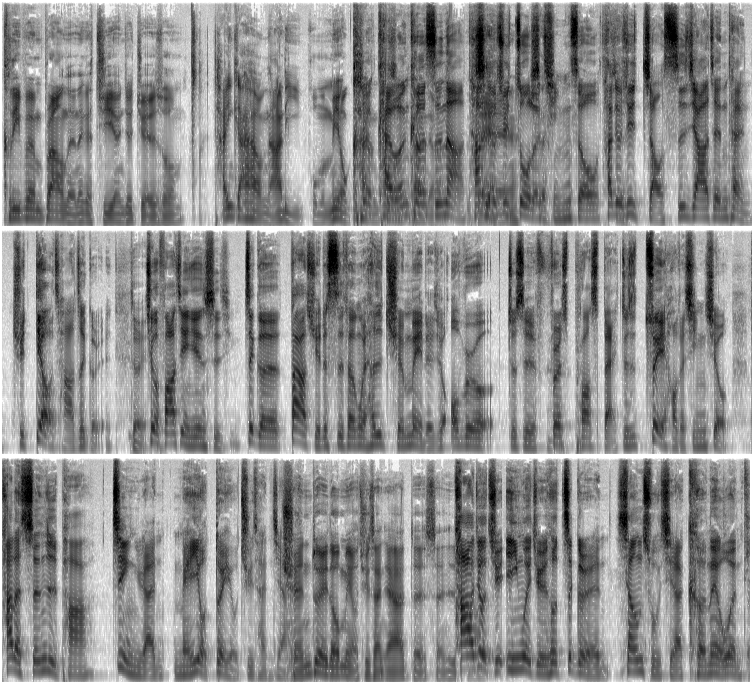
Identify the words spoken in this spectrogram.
Cleveland Brown 的那个 GM 就觉得说，他应该还有哪里我们没有看。凯文科斯纳，他就去做了情搜，他就去找私家侦探去调查这个人，对，就发现一件事情：这个大学的四分位，他是全美的就 overall 就是 first prospect，就是最好的新秀，他的生日趴。竟然没有队友去参加，全队都没有去参加他的生日，他就觉因为觉得说这个人相处起来可能有问题。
